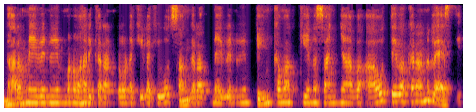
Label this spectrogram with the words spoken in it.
ධර්මයේ වෙනුවෙන් මොනවා හරි කරන්න ඕන කියලා කිව්වොත් සංඝරත්නය වෙනුවෙන් පින්කමක් කියන සංඥාව ආවොත් ඒවා කරන්න ලෑස්ති.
